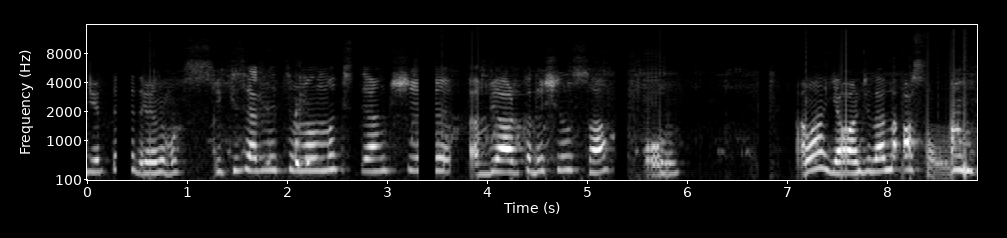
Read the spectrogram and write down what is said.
cepte de yanılmaz. Peki seninle tim olmak isteyen kişi bir arkadaşınsa Olun. Ama yabancılarla asla olmam.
